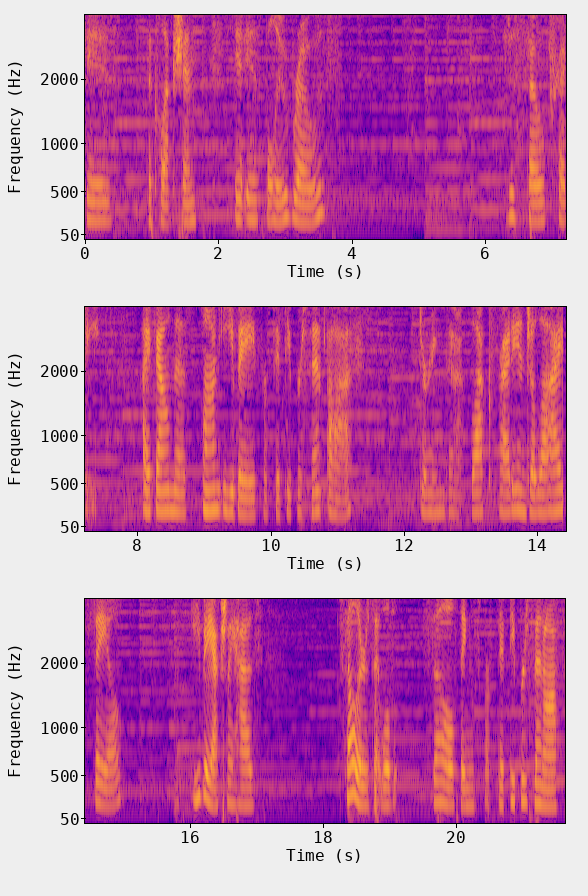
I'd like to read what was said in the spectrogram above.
is the collection. It is Blue Rose. It is so pretty. I found this on eBay for 50% off during that Black Friday and July sale. eBay actually has sellers that will sell things for 50% off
